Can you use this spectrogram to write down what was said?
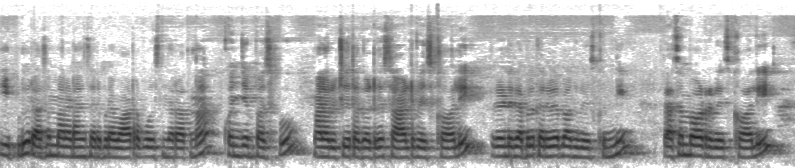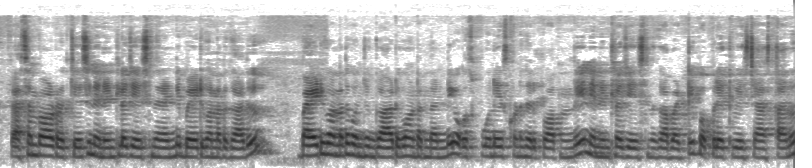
ఇప్పుడు రసం మరడానికి సరిపడా వాటర్ పోసిన తర్వాత కొంచెం పసుపు మన రుచికి తగ్గట్టుగా సాల్ట్ వేసుకోవాలి. రెండు రెబ్బలు కరివేపాకు వేసుకుని రసం పౌడర్ వేసుకోవాలి. రసం పౌడర్ వచ్చేసి నేను ఇంట్లో చేసిందండి బయటకు ఉన్నది కాదు. బయటకు ఉన్నది కొంచెం ఘాటుగా ఉంటుందండి. ఒక స్పూన్ వేసుకుంటే సరిపోతుంది. నేను ఇంట్లో చేసింది కాబట్టి పప్పులు ఎక్కువ వేసి చేస్తాను.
